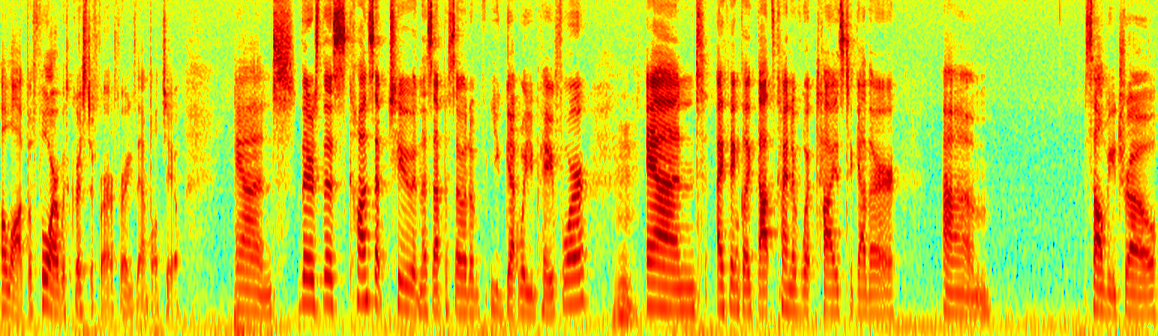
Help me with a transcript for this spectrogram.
a lot before with Christopher, for example, too. And there's this concept too in this episode of you get what you pay for. And I think like that's kind of what ties together um, Salvitro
